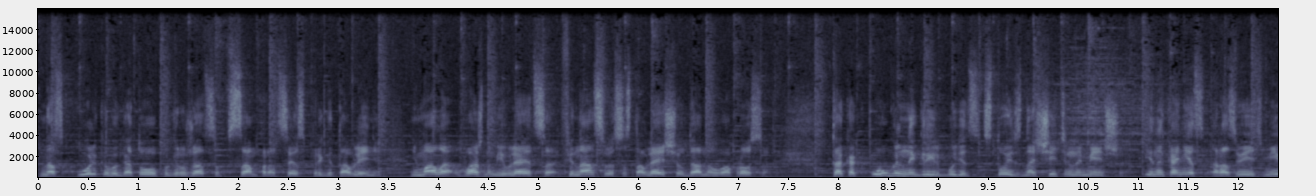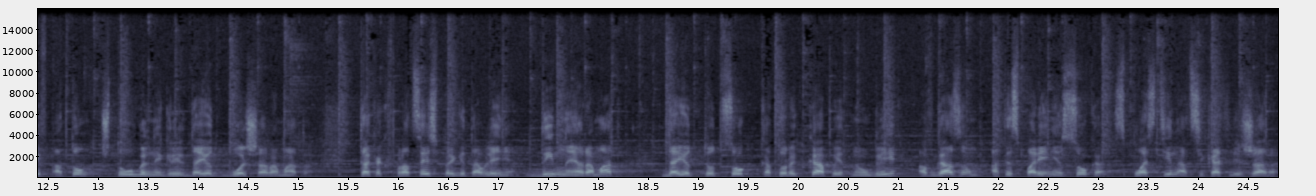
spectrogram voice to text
насколько вы готовы погружаться в сам процесс приготовления. Немало важным является финансовая составляющая данного вопроса так как угольный гриль будет стоить значительно меньше. И, наконец, развеять миф о том, что угольный гриль дает больше аромата, так как в процессе приготовления дымный аромат дает тот сок, который капает на угли, а в газовом от испарения сока с пластин отсекателей жара,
